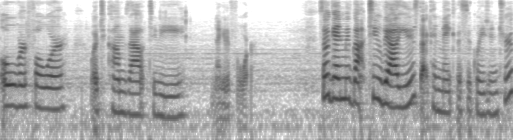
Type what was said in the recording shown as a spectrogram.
over 4, which comes out to be negative 4. So again, we've got two values that can make this equation true.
